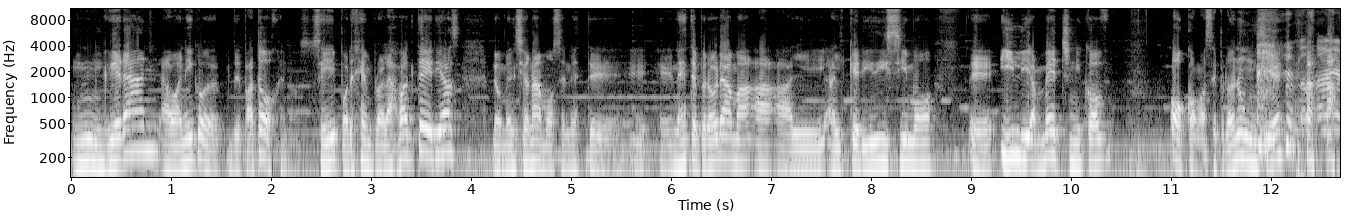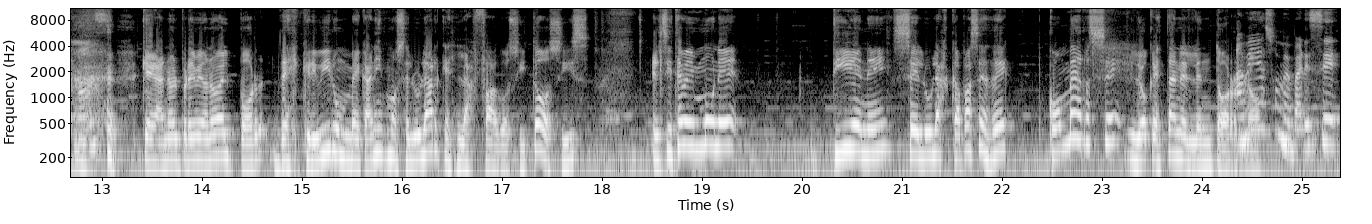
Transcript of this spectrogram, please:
un gran abanico de, de patógenos. ¿sí? Por ejemplo, las bacterias, lo mencionamos en este, eh, en este programa a- al, al queridísimo eh, Ilya Mechnikov, o como se pronuncie, No que ganó el premio Nobel por describir un mecanismo celular que es la fagocitosis. El sistema inmune tiene células capaces de comerse lo que está en el A entorno. mí eso me parece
